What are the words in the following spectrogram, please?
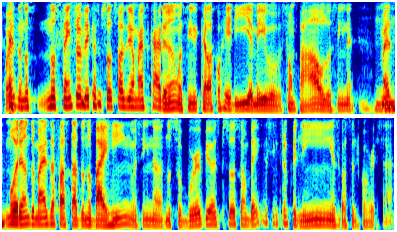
Pois é, no, no, centro eu vi que as pessoas faziam mais carão, assim, aquela correria, meio São Paulo, assim, né? Uhum. Mas morando mais afastado no bairrinho, assim, no, no, subúrbio, as pessoas são bem, assim, tranquilinhas, gostam de conversar.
